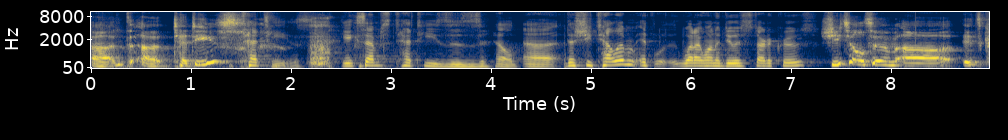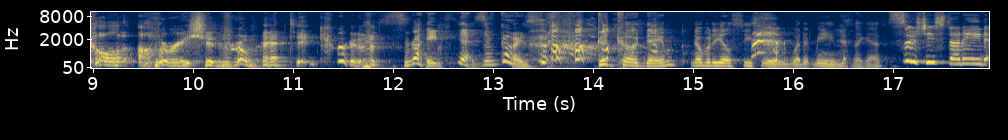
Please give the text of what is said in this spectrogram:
Uh, t- uh, Tetis. Tetis. He accepts Tetis's help. Uh, does she tell him it, what I want to do is start a cruise? She tells him uh, it's called Operation Romantic Cruise. Right. Yes, of course. Good code name. Nobody will see through what it means. I guess. So she studied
